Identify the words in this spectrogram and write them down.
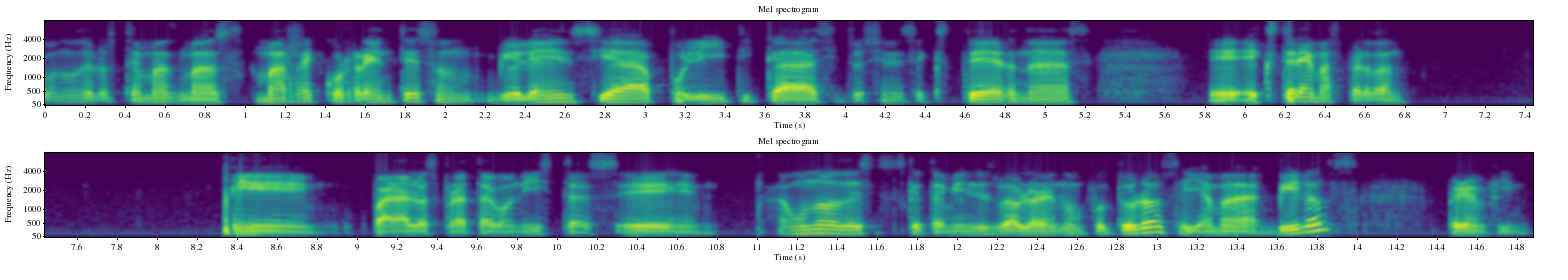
uno de los temas más, más recurrentes son violencia, política, situaciones externas, eh, extremas, perdón, eh, para los protagonistas. uno de estos que también les voy a hablar en un futuro se llama Beatles, pero en fin,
